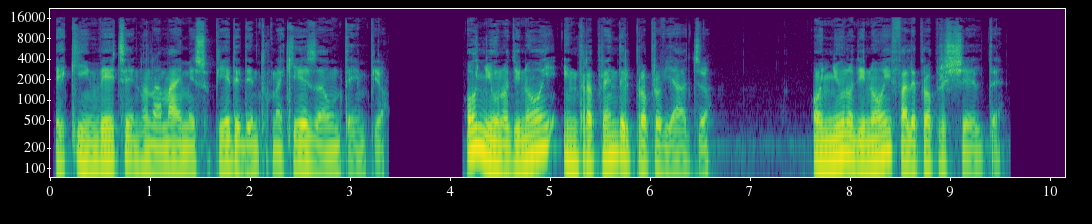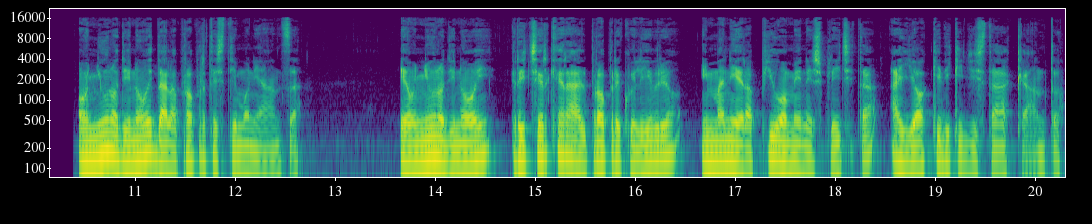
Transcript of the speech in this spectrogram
e chi invece non ha mai messo piede dentro una chiesa o un tempio. Ognuno di noi intraprende il proprio viaggio. Ognuno di noi fa le proprie scelte. Ognuno di noi dà la propria testimonianza. E ognuno di noi ricercherà il proprio equilibrio in maniera più o meno esplicita agli occhi di chi gli sta accanto.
